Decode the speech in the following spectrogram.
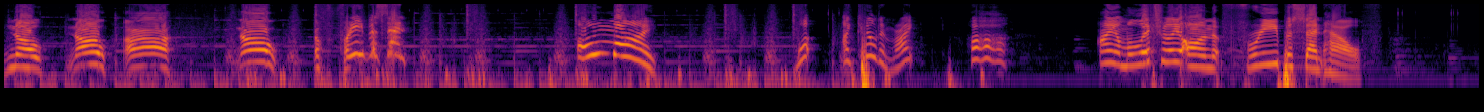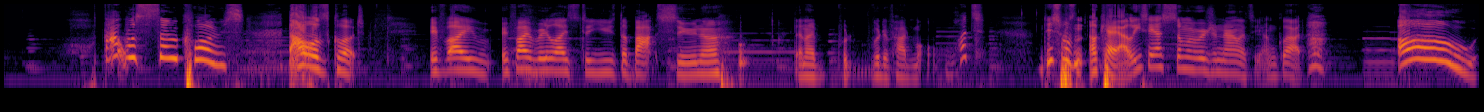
No, no, ah, no. Three percent. Oh my! What? I killed him, right? Oh, I am literally on 3% health. That was so close. That was clutch. If I if I realized to use the bat sooner, then I would would have had more. What? This wasn't okay. At least it has some originality. I'm glad. oh,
